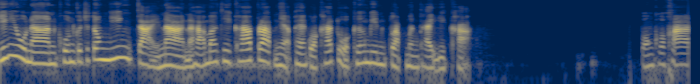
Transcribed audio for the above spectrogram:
ยิ่งอยู่นานคุณก็จะต้องยิ่งจ่ายนานนะคะ บางทีค่าปรับเนี่ยแพงกว่าค่าตั๋วเครื่องบินกลับเมืองไทยอีกค่ะปองคอค่ะ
